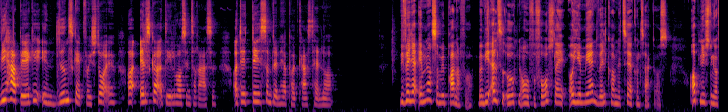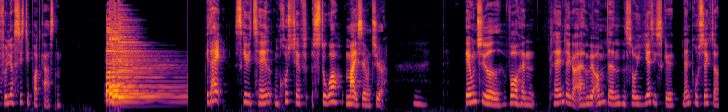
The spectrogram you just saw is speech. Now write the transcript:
Vi har begge en lidenskab for historie og elsker at dele vores interesse, og det er det, som den her podcast handler om. Vi vælger emner, som vi brænder for, men vi er altid åbne over for forslag, og I er mere end velkomne til at kontakte os. Oplysninger følger sidst i podcasten. I dag skal vi tale om Khrushchevs store majseventyr. Mm. Eventyret, hvor han planlægger, at han vil omdanne den sovjetiske landbrugssektor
